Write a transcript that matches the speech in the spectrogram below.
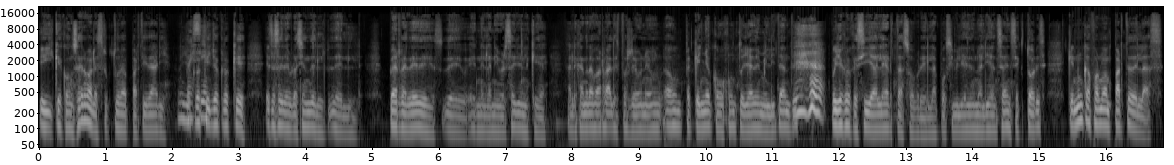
y que conservan la estructura partidaria. Yo pues creo que yo creo que esta celebración del, del PRD de, en el aniversario en el que Alejandra Barrales pues reúne a un pequeño conjunto ya de militantes, pues yo creo que sí alerta sobre la posibilidad de una alianza en sectores que nunca forman parte de las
